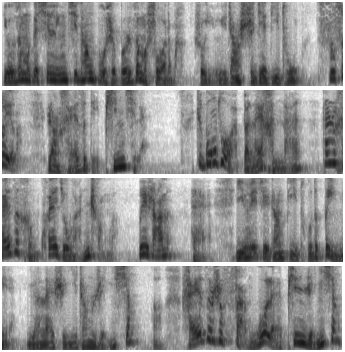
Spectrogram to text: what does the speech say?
有这么个心灵鸡汤故事，不是这么说的吗？说有一张世界地图撕碎了，让孩子给拼起来。这工作啊本来很难，但是孩子很快就完成了。为啥呢？哎，因为这张地图的背面原来是一张人像啊。孩子是反过来拼人像，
